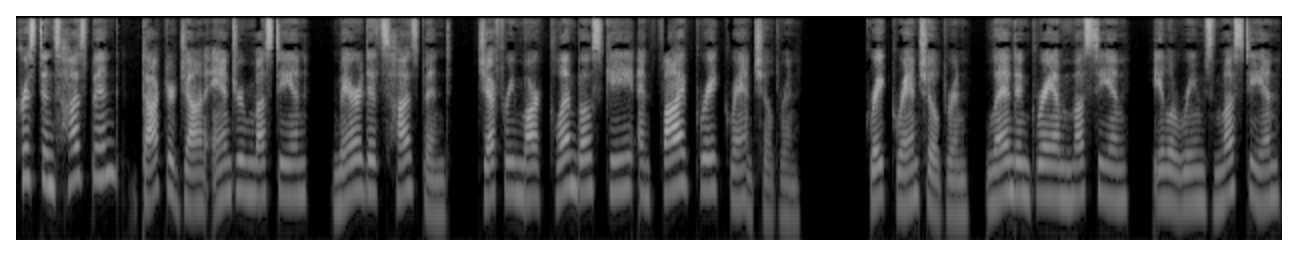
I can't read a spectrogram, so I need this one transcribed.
Christin's husband, Dr. John Andrew Mustian, Meredith's husband, Jeffrey Mark Glemboski, and five great grandchildren. Great grandchildren Landon Graham Mustian, Ela Reams Mustian,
